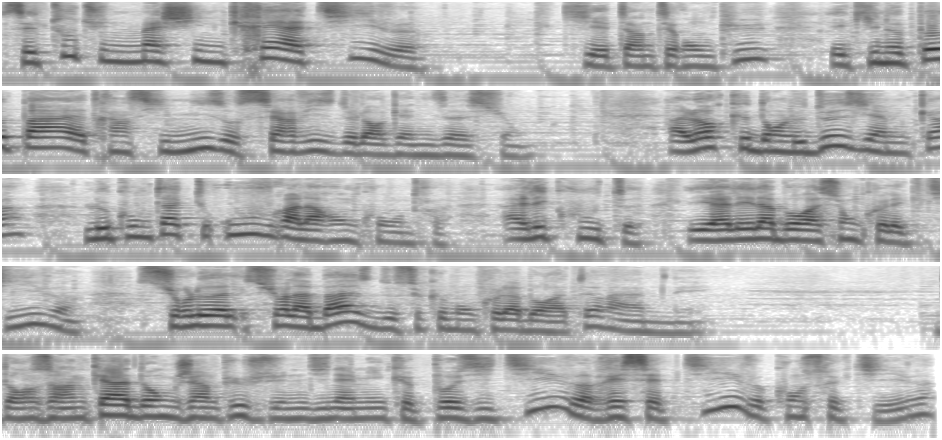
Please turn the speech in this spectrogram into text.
c'est toute une machine créative qui est interrompue et qui ne peut pas être ainsi mise au service de l'organisation. Alors que dans le deuxième cas, le contact ouvre à la rencontre, à l'écoute et à l'élaboration collective sur, sur la base de ce que mon collaborateur a amené. Dans un cas, donc, j'impulse une dynamique positive, réceptive, constructive.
